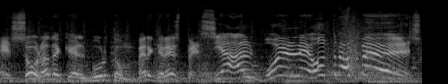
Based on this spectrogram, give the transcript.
Es hora de que el Burtonberger especial vuele otra vez.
